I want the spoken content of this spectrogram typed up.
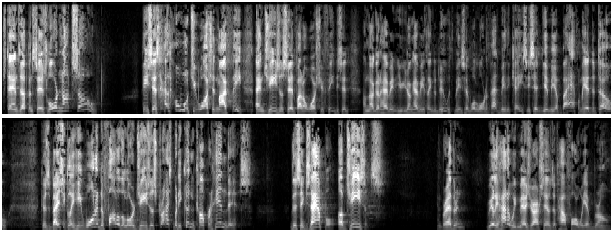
stands up and says, Lord, not so. He says, I don't want you washing my feet. And Jesus said, if I don't wash your feet, he said, I'm not going to have any, you don't have anything to do with me. He said, well, Lord, if that be the case, he said, give me a bath from head to toe. Because basically he wanted to follow the Lord Jesus Christ, but he couldn't comprehend this. This example of Jesus. And brethren, really, how do we measure ourselves of how far we have grown?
